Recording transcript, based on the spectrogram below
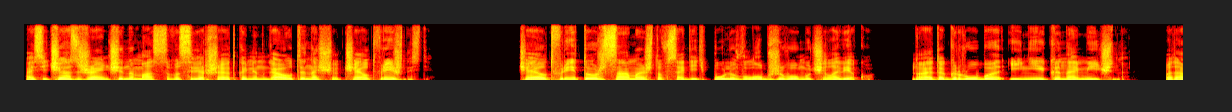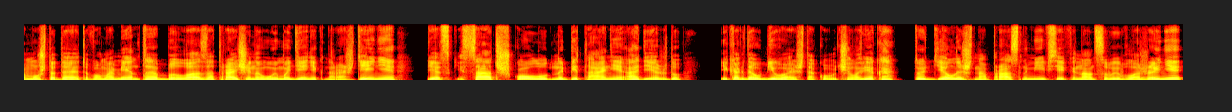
а сейчас женщины массово совершают камингауты насчет чайлдфрижности. Чайлдфри то же самое, что всадить пулю в лоб живому человеку. Но это грубо и неэкономично, потому что до этого момента была затрачена уйма денег на рождение, детский сад, школу, на питание, одежду. И когда убиваешь такого человека, то делаешь напрасными и все финансовые вложения,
